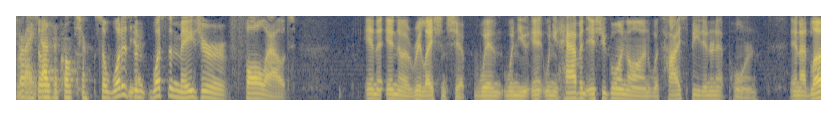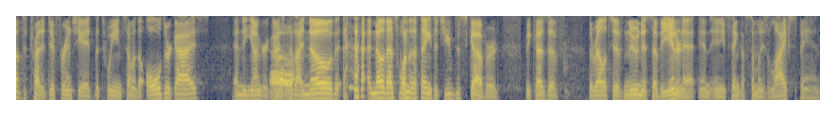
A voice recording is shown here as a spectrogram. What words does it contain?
Right. So, as a culture. so what is yeah. the what's the major fallout in a, in a relationship when when you when you have an issue going on with high speed internet porn? And I'd love to try to differentiate between some of the older guys and the younger guys because uh, I know that I know that's one of the things that you've discovered because of the relative newness of the internet and, and you think of somebody's lifespan.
